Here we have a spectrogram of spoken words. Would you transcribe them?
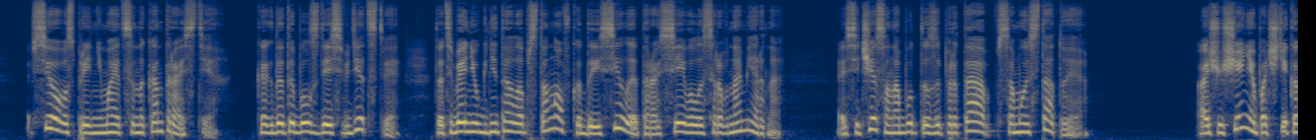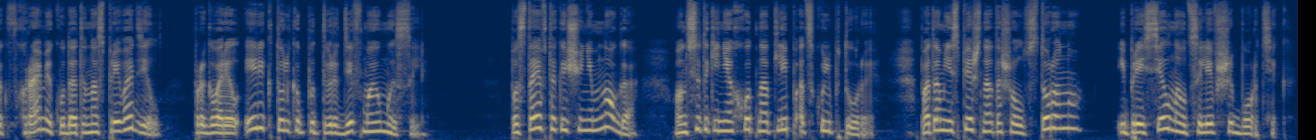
— «все воспринимается на контрасте. Когда ты был здесь в детстве, то тебя не угнетала обстановка, да и сила эта рассеивалась равномерно — а сейчас она будто заперта в самой статуе. «Ощущение почти как в храме, куда ты нас приводил», — проговорил Эрик, только подтвердив мою мысль. Постояв так еще немного, он все-таки неохотно отлип от скульптуры, потом неспешно отошел в сторону и присел на уцелевший бортик.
